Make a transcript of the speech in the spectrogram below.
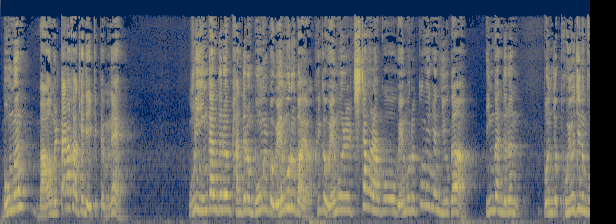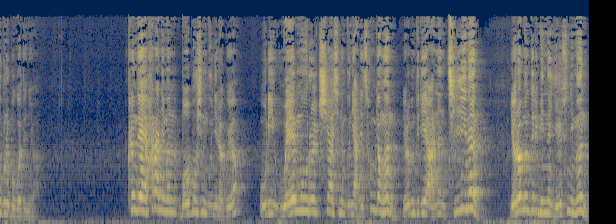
몸은 마음을 따라가게 돼 있기 때문에 우리 인간들은 반대로 몸을 외모를 봐요. 그러니까 외모를 치장을 하고 외모를 꾸미는 이유가 인간들은 먼저 보여지는 부분을 보거든요. 그런데 하나님은 뭐 보시는 분이라고요? 우리 외모를 취하시는 분이 아니 성경은 여러분들이 아는 진리는 여러분들이 믿는 예수님은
